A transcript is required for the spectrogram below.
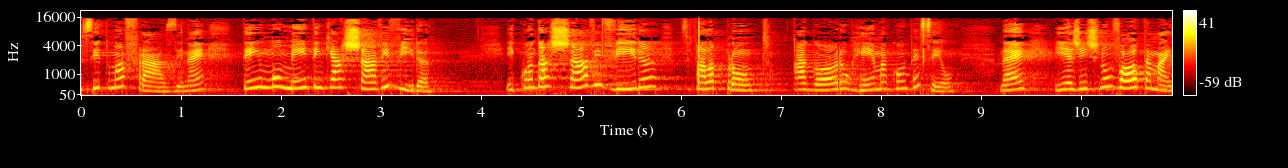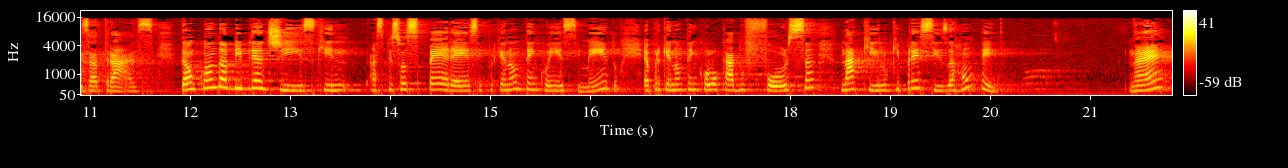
cito uma frase, né? Tem um momento em que a chave vira. E quando a chave vira, você fala: pronto, agora o rema aconteceu. Né? E a gente não volta mais atrás. Então, quando a Bíblia diz que as pessoas perecem porque não têm conhecimento, é porque não têm colocado força naquilo que precisa romper. Né?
